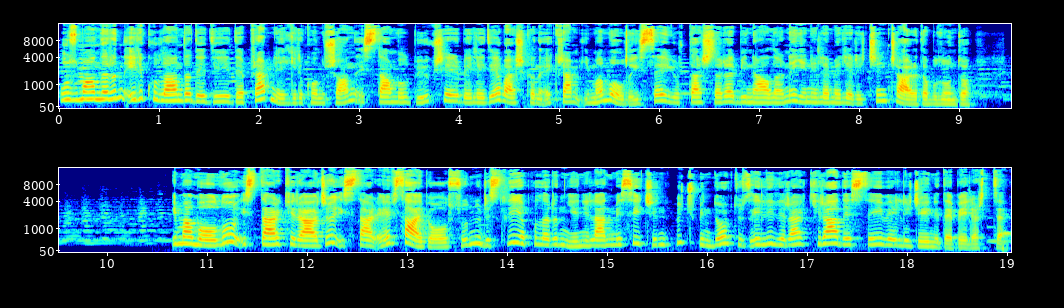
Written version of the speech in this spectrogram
Uzmanların eli kulağında dediği depremle ilgili konuşan İstanbul Büyükşehir Belediye Başkanı Ekrem İmamoğlu ise yurttaşlara binalarını yenilemeler için çağrıda bulundu. İmamoğlu ister kiracı ister ev sahibi olsun riskli yapıların yenilenmesi için 3450 lira kira desteği verileceğini de belirtti.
